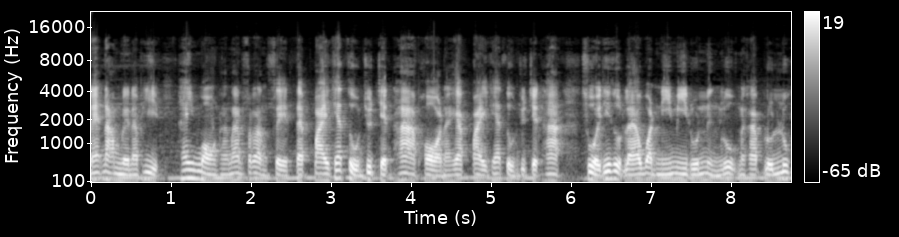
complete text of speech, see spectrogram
แนะนำเลยนะพี่ให้มองทางด้านฝรั่งเศส แต่ไปแค่ 0.75 พอนะครับ ไปแค่ 0.75 สวยที่สุดแล้ววันนี้มีลุ้น 1 ลูกนะครับลุ้นลูก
